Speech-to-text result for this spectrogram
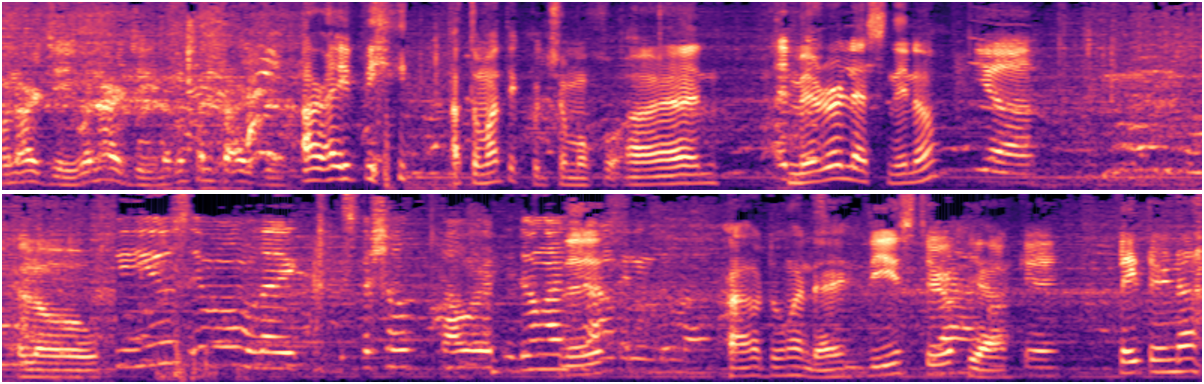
One RJ, one RJ. Napuntan ka RJ. R.I.P. Automatic po siya mo kuan. Mirrorless ni no? Yeah. Hello. You use imong like special power. Idungan This? siya ang kaning duha. Ah, dungan day. These two? Yeah. Okay. Later na.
